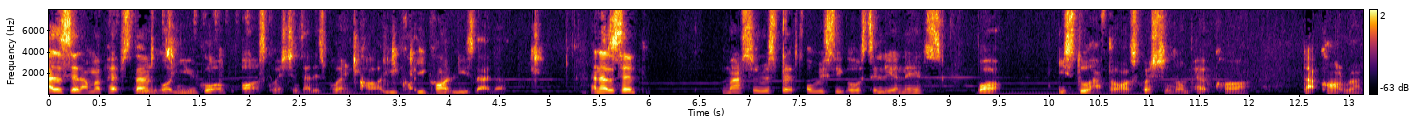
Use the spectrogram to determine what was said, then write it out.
As I said, I'm a Pep stan, but 100%. you got to ask questions at this point, Carl. You can't, you can't lose like that. And as I said, massive respect obviously goes to Lyonnais, but you still have to ask questions on Pep Car. That can't run.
